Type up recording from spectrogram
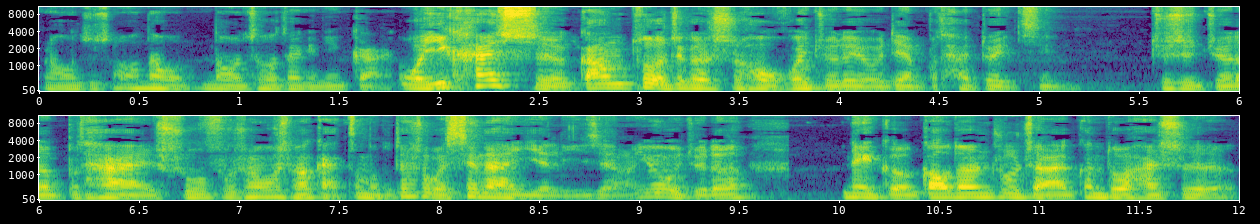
然后就说哦，那我那我之后再给你改。我一开始刚做这个时候，我会觉得有一点不太对劲，就是觉得不太舒服，说为什么要改这么多？但是我现在也理解了，因为我觉得那个高端住宅更多还是，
